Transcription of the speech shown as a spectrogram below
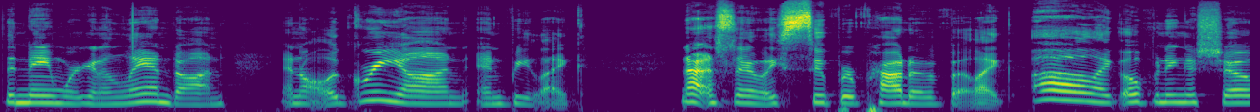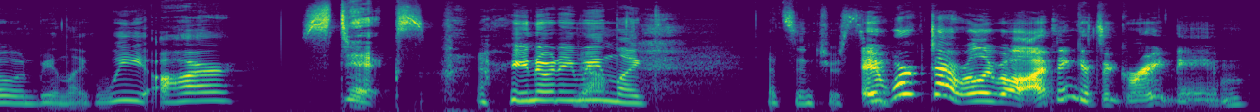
the name we're gonna land on and all agree on and be like not necessarily super proud of, but like oh, like opening a show and being like we are Styx. you know what I mean? Like that's interesting. it worked out really well. I think it's a great name.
